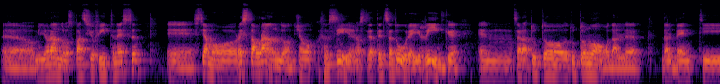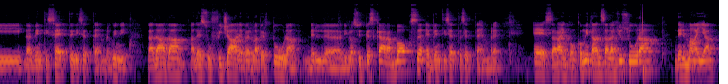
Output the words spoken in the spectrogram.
eh, migliorando lo spazio fitness. Stiamo restaurando diciamo così le nostre attrezzature il rig ehm, sarà tutto, tutto nuovo dal, dal, 20, dal 27 di settembre. Quindi la data adesso ufficiale per l'apertura del, di CrossFit Pescara Box è 27 settembre. E sarà in concomitanza la chiusura del Maya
